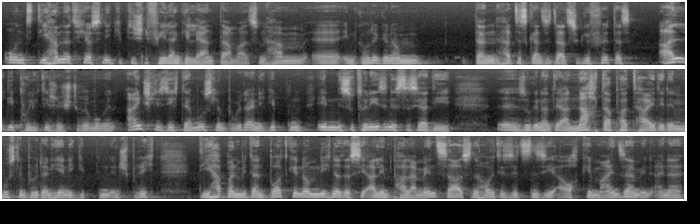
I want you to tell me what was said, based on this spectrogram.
Und die haben natürlich aus den ägyptischen Fehlern gelernt damals und haben äh, im Grunde genommen dann hat das Ganze dazu geführt, dass all die politischen Strömungen, einschließlich der Muslimbrüder in Ägypten, in Tunesien ist es ja die äh, sogenannte Anachta-Partei, die den mhm. Muslimbrüdern hier in Ägypten entspricht, die hat man mit an Bord genommen. Nicht nur, dass sie alle im Parlament saßen, heute sitzen sie auch gemeinsam in einer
